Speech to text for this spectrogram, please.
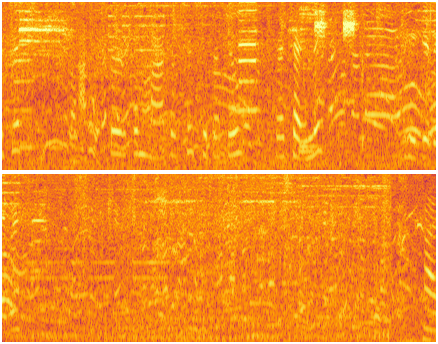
আছে আস্ত এরকম মাছ আছে, সেটাকেও চাইলে ভেজে দেবে। আর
